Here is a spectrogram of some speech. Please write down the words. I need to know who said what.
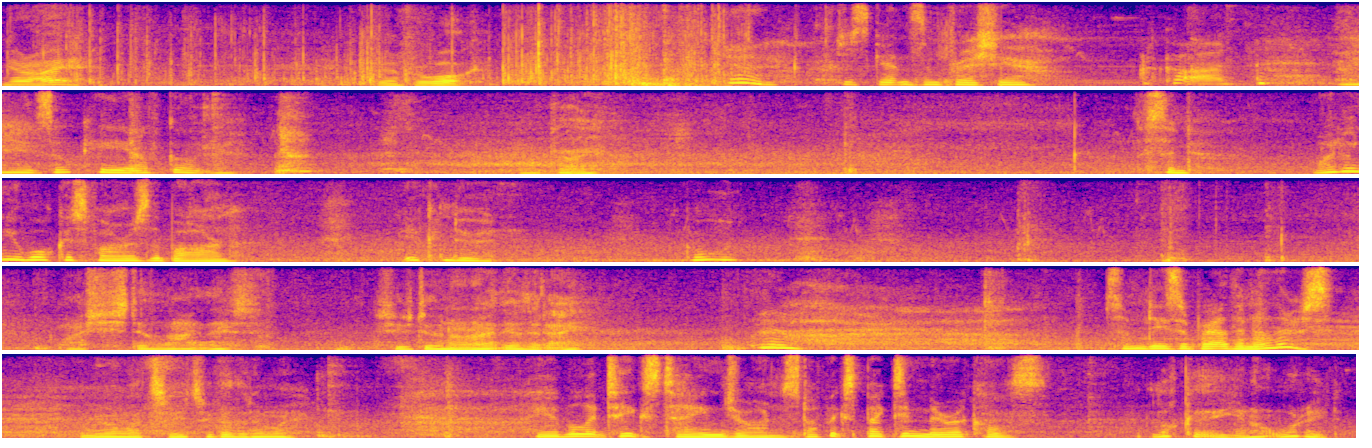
Speaker 1: You all right? Going for a walk?
Speaker 2: Yeah, just getting some fresh air.
Speaker 3: I can't.
Speaker 2: Hey, it's okay, I've got you.
Speaker 1: Okay.
Speaker 2: Listen, why don't you walk as far as the barn? You can do it. Go on.
Speaker 1: Why is she still like this? She was doing all right the other day.
Speaker 2: Well, some days are better than others.
Speaker 1: We all had tea together, didn't we?
Speaker 2: Yeah, well, it takes time, John. Stop expecting miracles.
Speaker 1: Look at her, you're not worried.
